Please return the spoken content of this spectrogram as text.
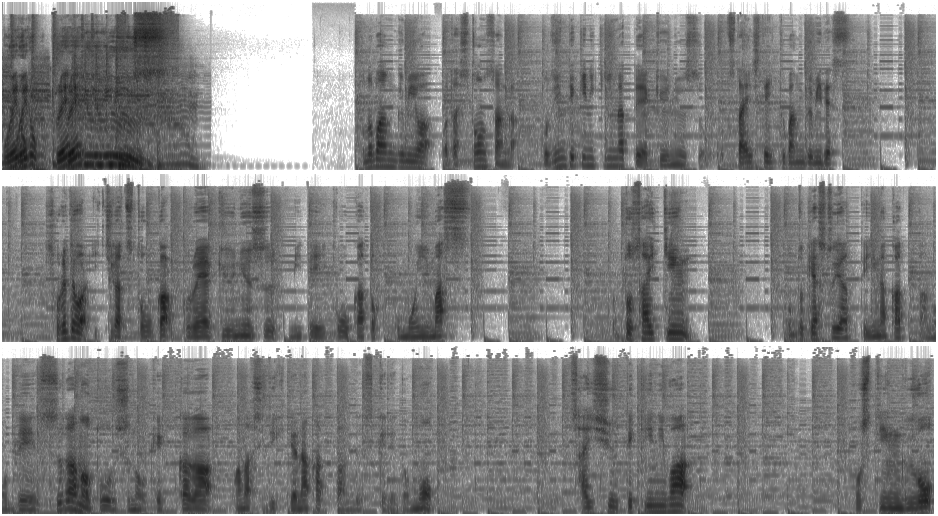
燃えろプロ野球ニュースこの番組は私トンさんが個人的に気になった野球ニュースをお伝えしていく番組です。それでは1月10日プロ野球ニュース見ていこうかと思います。ちょっと最近ポッドキャストやっていなかったので菅野投手の結果がお話できてなかったんですけれども最終的にはポスティングを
